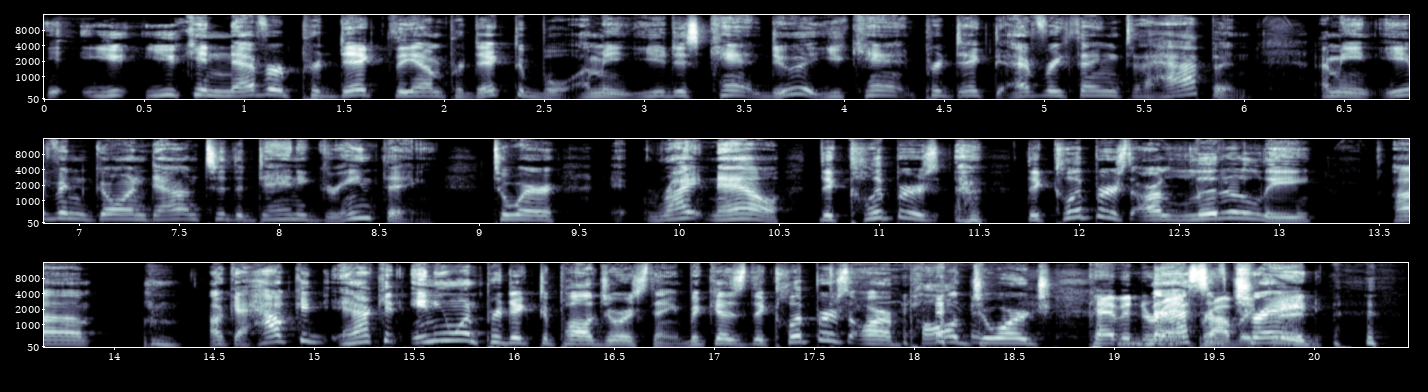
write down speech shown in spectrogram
you you can never predict the unpredictable. I mean, you just can't do it. You can't predict everything to happen. I mean, even going down to the Danny Green thing, to where right now the Clippers, the Clippers are literally. Um, okay, how could how could anyone predict a Paul George thing? Because the Clippers are Paul George Kevin Durant massive trade.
